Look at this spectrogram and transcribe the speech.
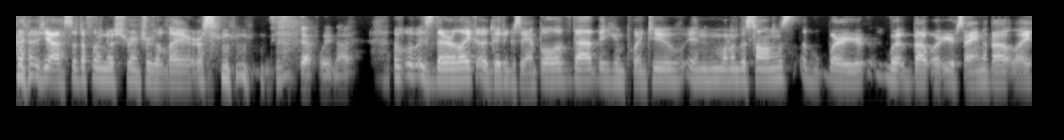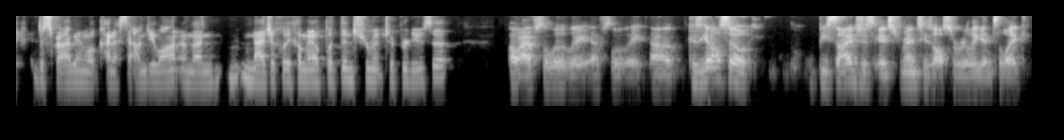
yeah, so definitely no stranger to layers. definitely not. Uh, is there like a good example of that that you can point to in one of the songs where you're about what you're saying about like describing what kind of sound you want and then magically coming up with the instrument to produce it? Oh, absolutely, absolutely. Because uh, he also, besides just instruments, he's also really into like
